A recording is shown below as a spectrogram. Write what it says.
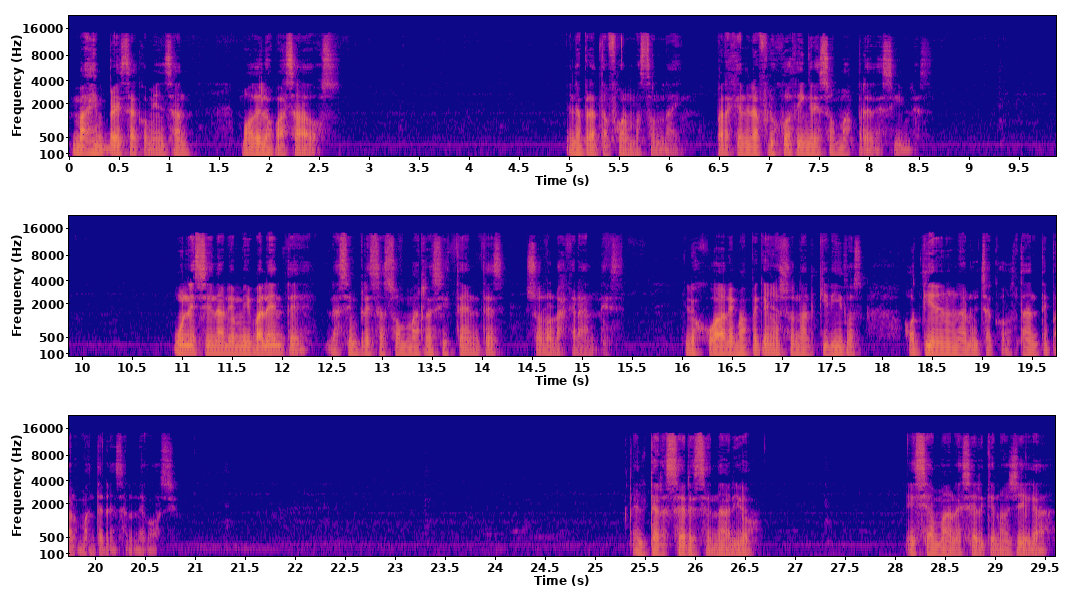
más empresas comienzan modelos basados en las plataformas online para generar flujos de ingresos más predecibles un escenario ambivalente, las empresas son más resistentes, solo las grandes. Y los jugadores más pequeños son adquiridos o tienen una lucha constante para mantenerse en el negocio. El tercer escenario, ese amanecer que nos llega,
